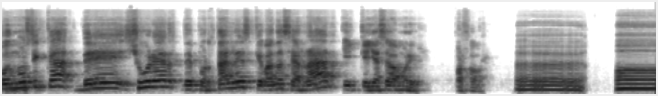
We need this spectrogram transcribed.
Pon música de shooter de portales que van a cerrar y que ya se va a morir. Por favor. Eh, oh,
